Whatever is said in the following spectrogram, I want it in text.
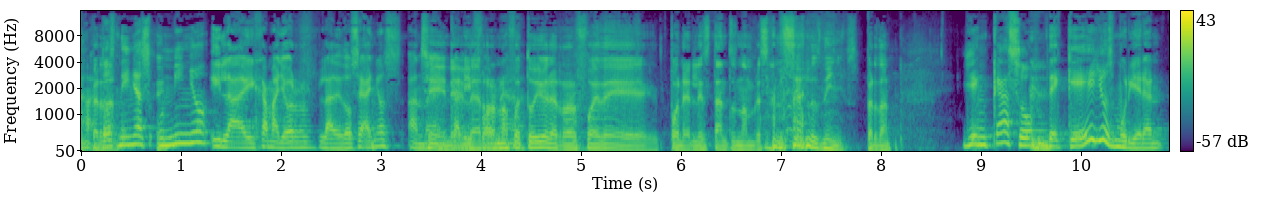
dos niñas, un niño y la hija mayor, la de 12 años, anda sí, el error no fue tuyo, el error fue de ponerles tantos nombres a los niños. Perdón. Y en caso de que ellos murieran,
